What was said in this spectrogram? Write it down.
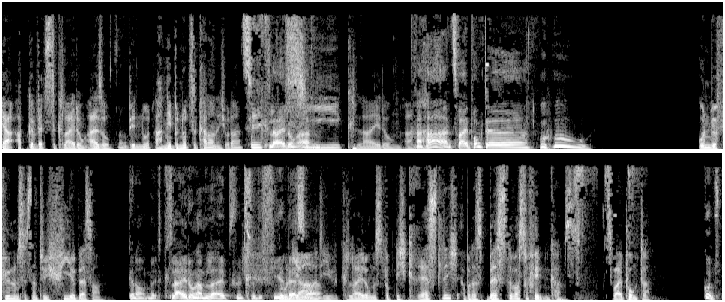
Ja, abgewetzte Kleidung. Also, benut ach nee, benutze kann er nicht, oder? Zieh Kleidung an. Zieh Kleidung an. Haha, zwei Punkte. Huhu. Und wir fühlen uns jetzt natürlich viel besser. Genau, mit Kleidung am Leib fühlst du dich viel Nun besser. ja, die Kleidung ist wirklich grässlich, aber das Beste, was du finden kannst. Zwei Punkte. Gut.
